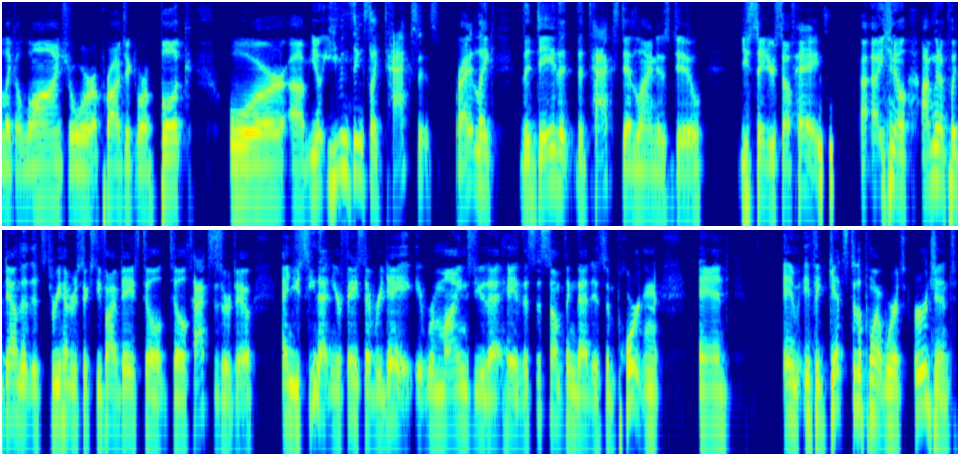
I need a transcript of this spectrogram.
like a launch or a project or a book or um, you know even things like taxes right? Like the day that the tax deadline is due you say to yourself hey uh, you know i'm going to put down that it's 365 days till till taxes are due. And you see that in your face every day. It reminds you that hey this is something that is important. And, and if it gets to the point where it's urgent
